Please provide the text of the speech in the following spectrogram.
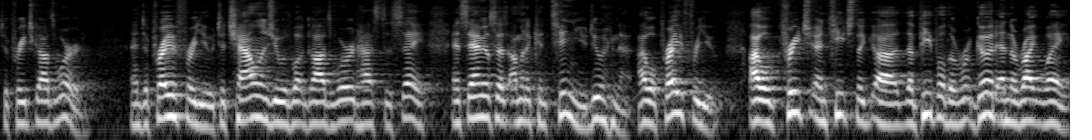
to preach God's word and to pray for you, to challenge you with what God's word has to say. And Samuel says, I'm going to continue doing that. I will pray for you. I will preach and teach the, uh, the people the good and the right way.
